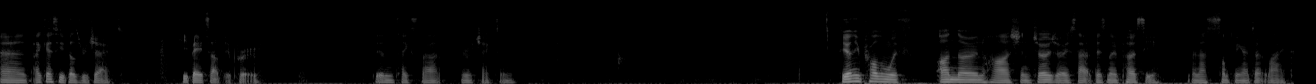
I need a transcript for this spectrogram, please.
And I guess he does reject. He baits out the approve. Dylan takes that, rejecting. The only problem with Unknown, Harsh, and Jojo is that there's no Percy, and that's something I don't like.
